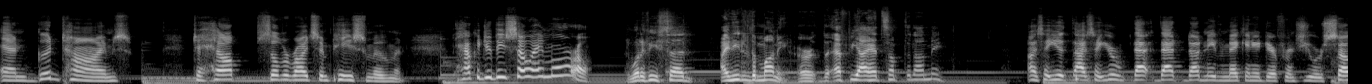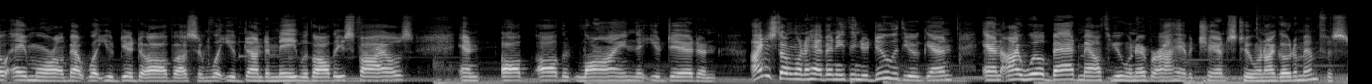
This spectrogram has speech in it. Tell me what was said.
and good times to help civil rights and peace movement. How could you be so amoral? What if he said, I needed the money or the FBI had something on me? I say you I say you're that that doesn't even make any difference. You were so amoral about what you did to all of us and what you've done to me with all these files and all all the lying that you did and I just don't want to have anything to do with you again and I will badmouth you whenever I have a chance to when I go to Memphis.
